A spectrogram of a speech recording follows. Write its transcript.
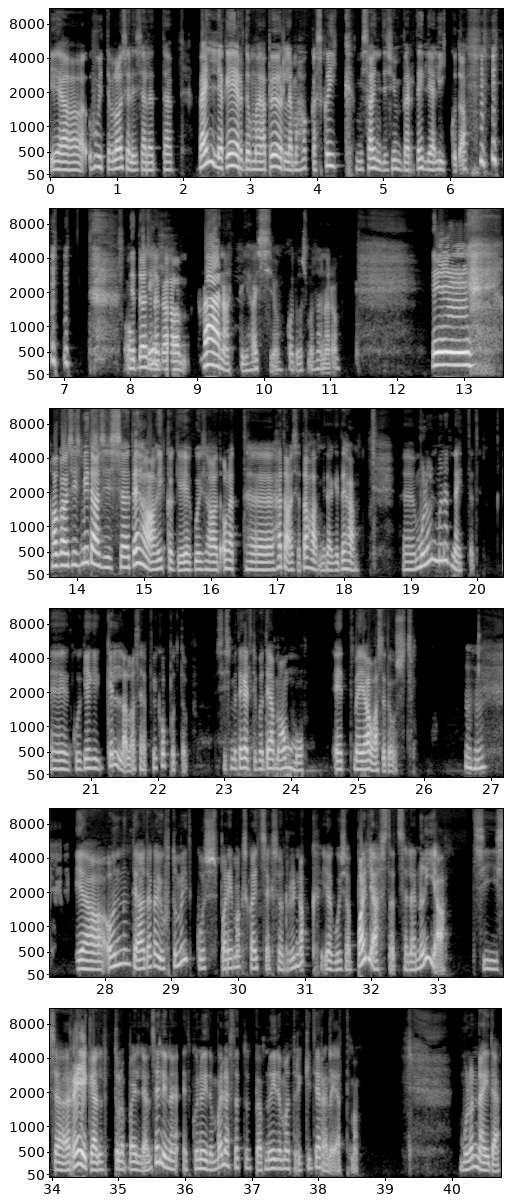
ja huvitav lause oli seal, et välja keerduma ja pöörlema hakkas kõik, mis andis ümber telje liikuda nii et ühesõnaga väänati asju kodus, ma saan aru e,. aga siis, mida siis teha ikkagi, kui sa oled äh, hädas ja tahad midagi teha? Mul on mõned näited. Äh, kui keegi kella laseb või koputab, siis me tegelikult juba teame ammu, et me ei ava seda ust mm. -hmm ja on teada ka juhtumeid, kus parimaks kaitseks on rünnak ja kui sa paljastad selle nõia, siis äh, reegel tuleb välja, on selline, et kui nõid on paljastatud, peab nõid oma trikid järele jätma. mul on näide.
